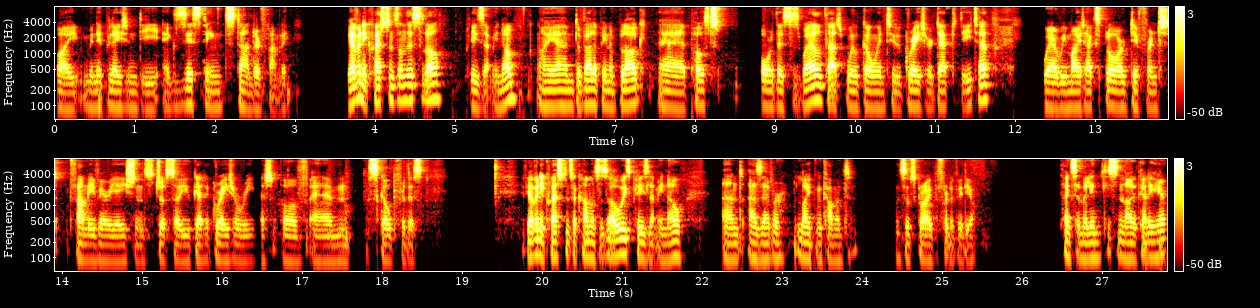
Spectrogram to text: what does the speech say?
by manipulating the existing standard family. If you have any questions on this at all, please let me know. I am developing a blog uh, post for this as well that will go into greater depth detail where we might explore different family variations just so you get a greater remit of um, scope for this. If you have any questions or comments as always, please let me know. And as ever, like and comment and subscribe for the video. Thanks a million. This is Niall Kelly here,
